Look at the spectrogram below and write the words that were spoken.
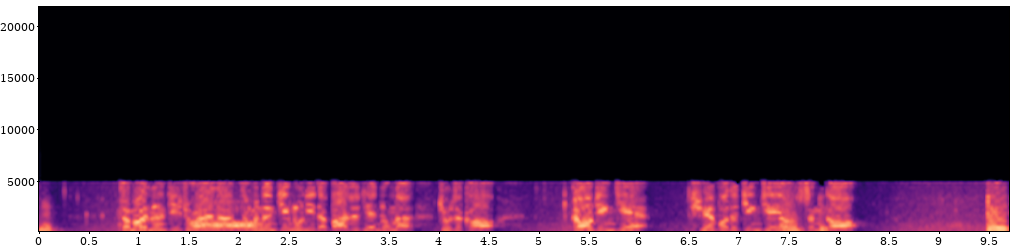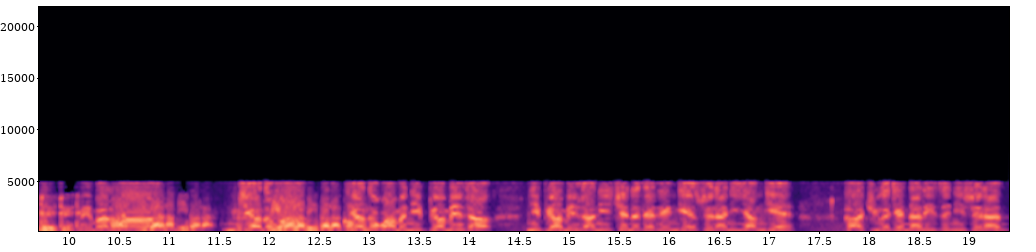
嗯，怎么能挤出来呢哦？怎么能进入你的八十田中呢？就是靠高境界，学佛的境界要嗯升高。对对对对。明白了吗啊明白了，明白了。你这样的话，明白了，明白了。这样的，话嘛，你表面上，你表面上你现在在人间，虽然你阳间，啊，举个简单例子，你虽然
